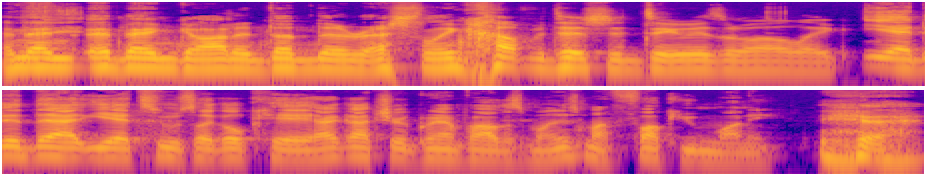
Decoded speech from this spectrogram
and then and then gone and done the wrestling competition too as well. Like, Yeah, I did that. Yeah, too. It's like, okay, I got your grandfather's money. This is my fuck you money. yeah,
